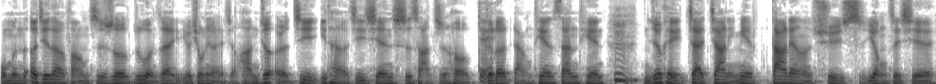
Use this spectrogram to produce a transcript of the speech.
我们的二阶段防治说，如果你在有兄弟来讲的话，你就耳机一台耳机先施洒之后，隔了两天三天，嗯，你就可以在家里面大量的去使用这些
